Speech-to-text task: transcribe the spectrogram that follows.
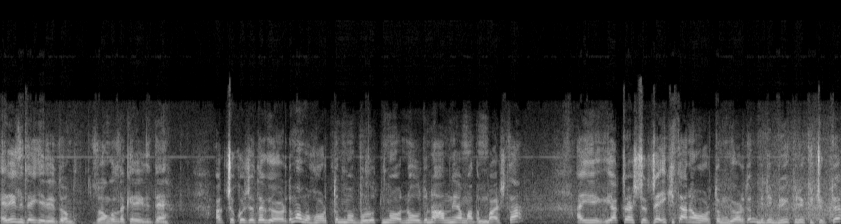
Ereğli'de geliyordum. Zonguldak Ereğli'de. Akçakoca'da gördüm ama hortum mu bulut mu ne olduğunu anlayamadım başta. Ay yaklaştıkça iki tane hortum gördüm. Biri büyük biri küçüktü.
